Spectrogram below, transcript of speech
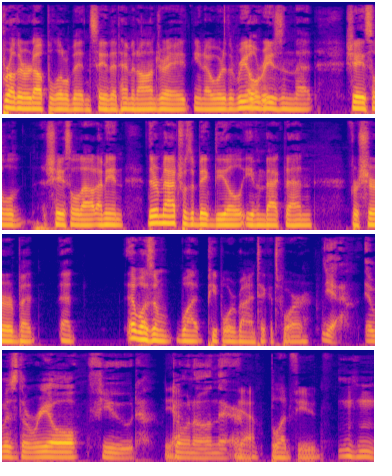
brother it up a little bit and say that him and Andre, you know, were the real reason that Shea sold Shea sold out. I mean, their match was a big deal even back then, for sure, but it it wasn't what people were buying tickets for. Yeah. It was the real feud Yeah. going on there. Yeah, blood feud. hmm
